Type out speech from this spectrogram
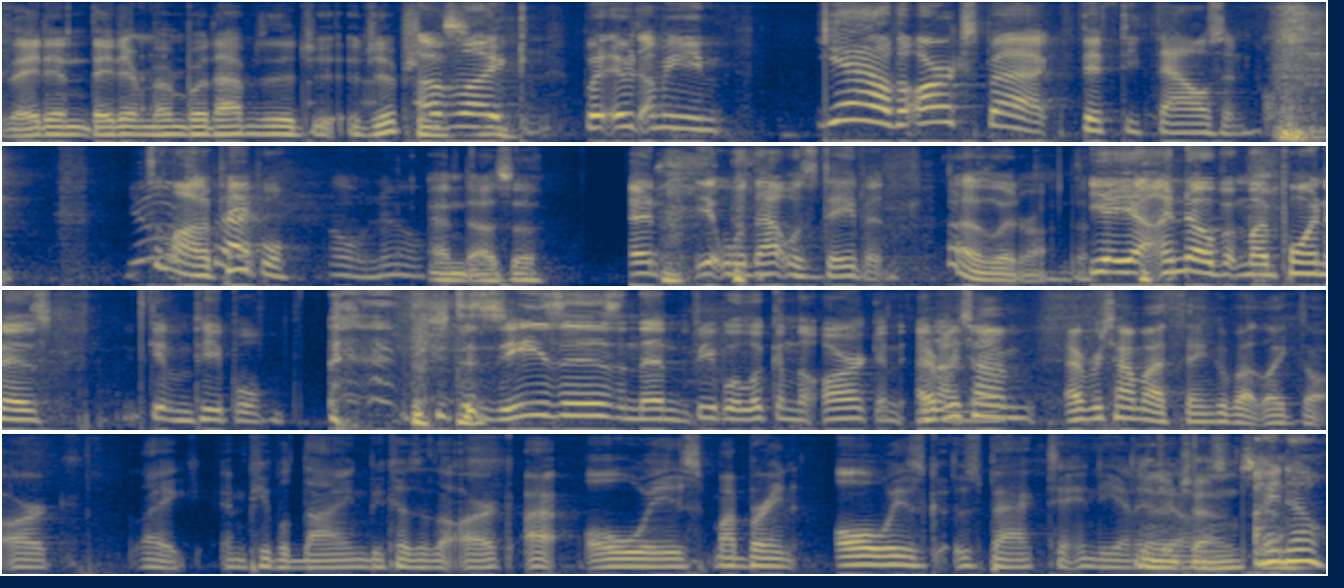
They didn't. They didn't remember what happened to the Egy- Egyptians. I'm like, but it, I mean, yeah, the ark's back, fifty thousand. It's a lot of people, Oh no. and Uzzah. And it, well, that was David. Uh, later on. though. Yeah, yeah, I know, but my point is, it's giving people these diseases, and then people look in the ark, and, and I Every know- time, every time I think about like the arc, like and people dying because of the arc, I always my brain always goes back to Indiana, Indiana Jones. Jones. I know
